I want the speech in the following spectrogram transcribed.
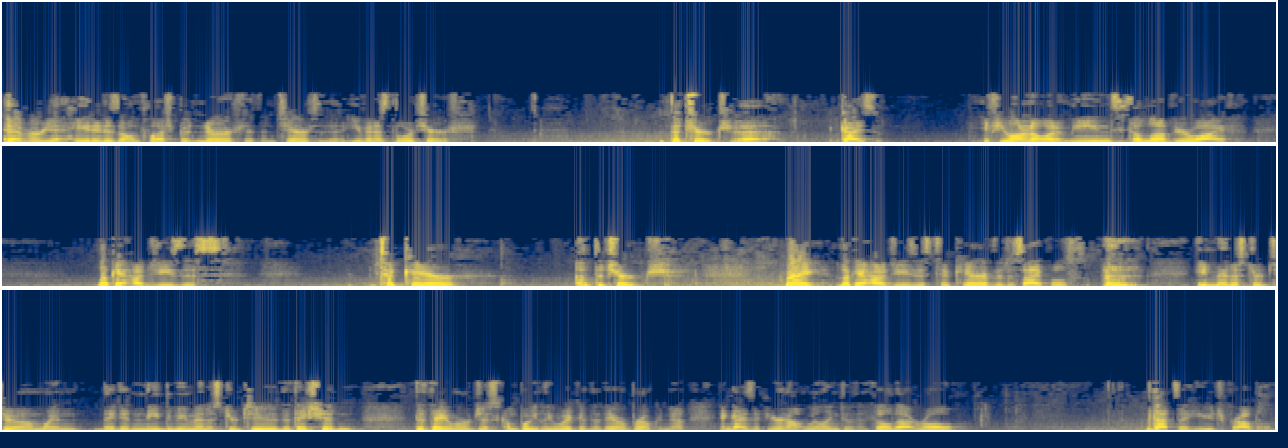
ever yet hated his own flesh, but nourisheth and cherisheth it, even as the Lord cherished the church. Uh, guys, if you want to know what it means to love your wife, look at how Jesus took care of the church. Right? Look at how Jesus took care of the disciples. he ministered to them when they didn't need to be ministered to, that they shouldn't, that they were just completely wicked, that they were broken down. And guys, if you're not willing to fulfill that role, that's a huge problem.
